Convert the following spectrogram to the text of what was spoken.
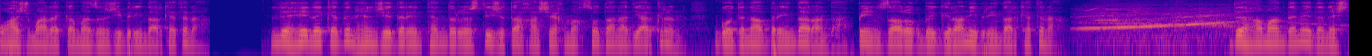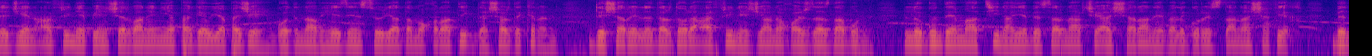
و هەژمارەکە مەزنجی بریندارکەتنە لە هێلەکەدن هەنجێ دەرێن تەندروستی ji تاخا شێخ مەخسۆدانە دیارکردن گۆ دناو برینداراندا پێنج زارۆک بە گرانی بریندارکەتنە د همان دمه د نشتجین افرین پین شروان یپگه و یپجه گودناو هیزین سوریا دموقراتیک ده شر دکرن ده شر لدردور افرین جیان خوش دست دابون لگند ماتینا یه بسر نفچه اشرانه و لگورستان شفیق بن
